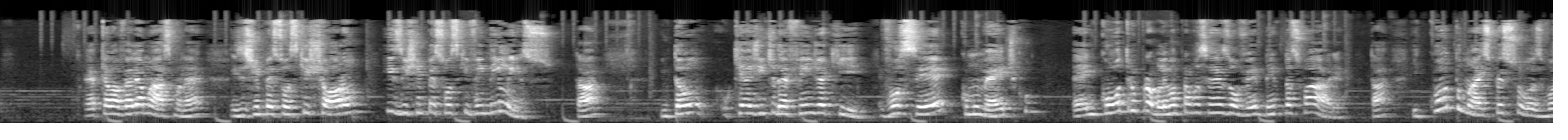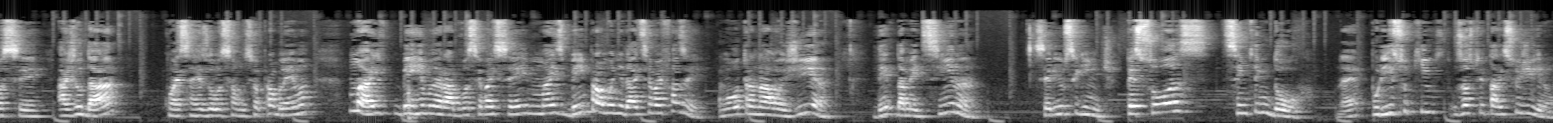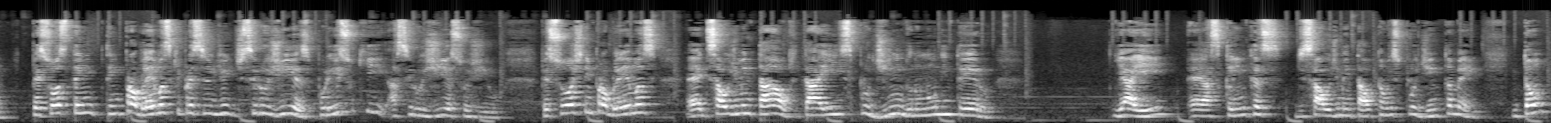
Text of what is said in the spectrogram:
é aquela velha máxima, né? Existem pessoas que choram e existem pessoas que vendem lenço, tá? Então, o que a gente defende é que você, como médico, é, encontre um problema para você resolver dentro da sua área, tá? E quanto mais pessoas você ajudar com essa resolução do seu problema, mais bem remunerado você vai ser e mais bem para a humanidade você vai fazer. Uma outra analogia dentro da medicina seria o seguinte: pessoas sentem dor. Né? Por isso que os hospitais surgiram. Pessoas têm, têm problemas que precisam de, de cirurgias, por isso que a cirurgia surgiu. Pessoas têm problemas é, de saúde mental, que está aí explodindo no mundo inteiro. E aí é, as clínicas de saúde mental estão explodindo também. Então,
